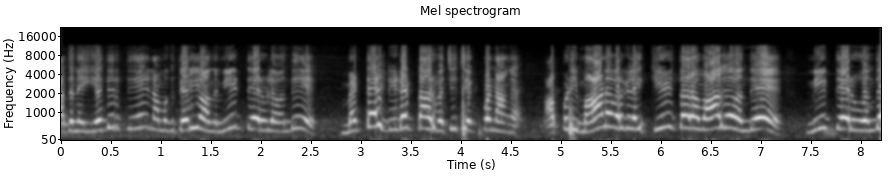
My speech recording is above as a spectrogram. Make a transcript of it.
அதனை எதிர்த்து நமக்கு தெரியும் அந்த நீட் தேர்வில் வந்து மெட்டல் டிடெக்டார் வச்சு செக் பண்ணாங்க. அப்படி மாணவர்களை கீழ்த்தரமாக வந்து நீட் தேர்வு வந்து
